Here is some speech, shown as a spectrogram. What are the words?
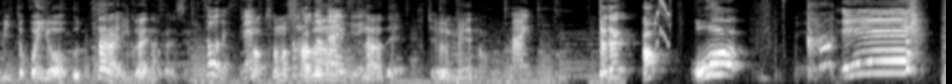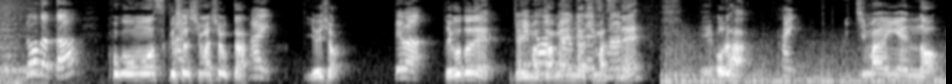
ビットコインを売ったらいくらになるかですよ、そうですね。そうその差こ分なのでじゃあ運命の。はい。じゃじゃん。あおおえー、どうだった？ここもスクショしましょうか、はい。よいしょ。では。ということでじゃあ今画面出しますねえーオルハ。はい。1万円の、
